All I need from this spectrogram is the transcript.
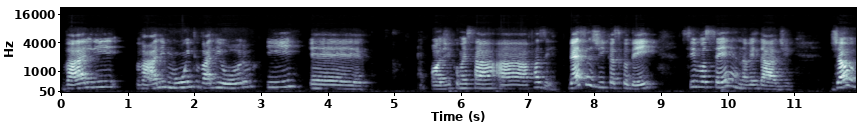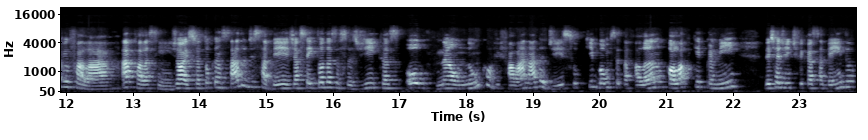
vale, vale muito, vale ouro e é, pode começar a fazer. Dessas dicas que eu dei, se você, na verdade, já ouviu falar, ah, fala assim, Joyce, já estou cansado de saber, já sei todas essas dicas, ou não, nunca ouvi falar nada disso, que bom que você está falando, coloca aqui para mim, deixa a gente ficar sabendo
